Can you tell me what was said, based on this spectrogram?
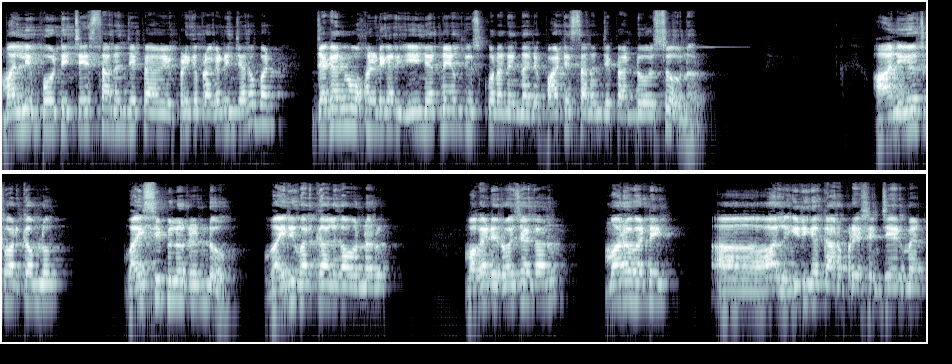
మళ్ళీ పోటీ చేస్తానని చెప్పి ఆమె ఇప్పటికే ప్రకటించారు. బట్ జగన్మోహన్ రెడ్డి గారు ఈ నిర్ణయం తీసుకున్నా నేను దాన్ని పాటిస్తానని చెప్పి అంటూ వస్తూ ఉన్నారు. ఆ నియోజకవర్గంలో వైసీపీలో రెండు వైరి వర్గాలుగా ఉన్నారు. ఒకటి రోజా గారు మరొకటి వాళ్ళు ఇడిగ కార్పొరేషన్ చైర్మన్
